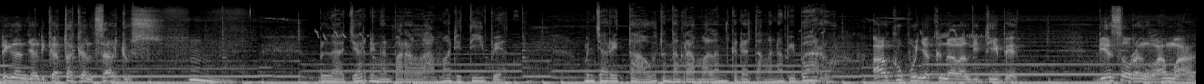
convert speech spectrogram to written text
dengan yang dikatakan Zardus. Belajar dengan para lama di Tibet. Mencari tahu tentang ramalan kedatangan Nabi baru. Aku punya kenalan di Tibet. Dia seorang lama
